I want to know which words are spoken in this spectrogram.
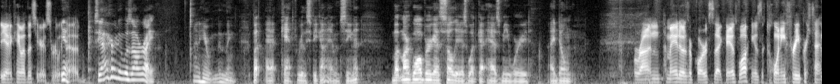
yeah, it came out this year. It's really yeah. bad. See, I heard it was all right. I didn't hear anything, but I can't really speak on. I haven't seen it. But Mark Wahlberg as Sully is what got, has me worried. I don't. Rotten Tomatoes reports that Chaos Walking is three percent.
